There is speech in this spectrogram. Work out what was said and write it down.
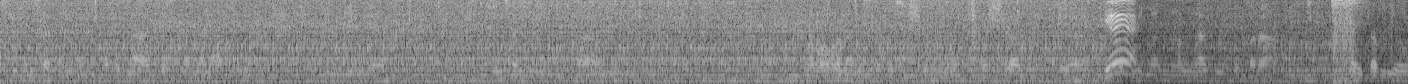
Kasi minsan yun, kapag na-adjust na na natin yung finger, minsan um, nawawala na sa posisyon yung push rod. Kaya Yeah! lang natin ito para may cambio,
